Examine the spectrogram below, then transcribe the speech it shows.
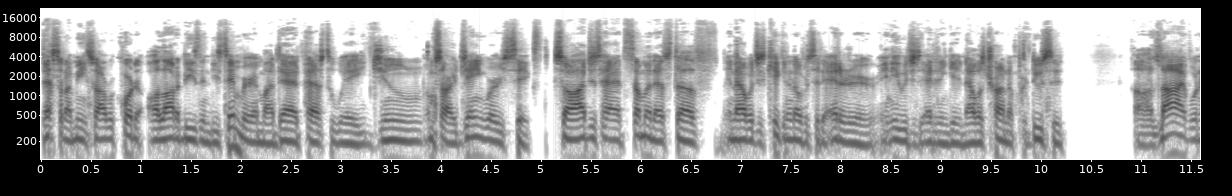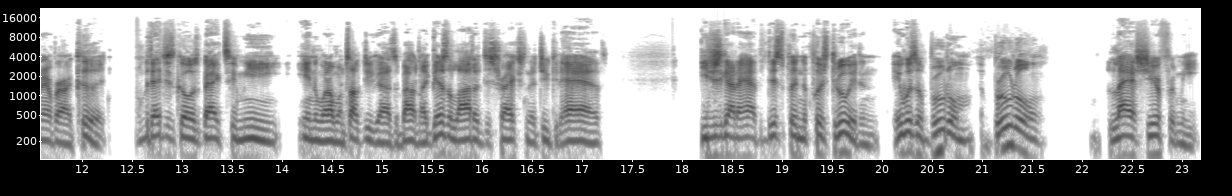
that's what I mean. So I recorded a lot of these in December and my dad passed away June, I'm sorry, January 6th. So I just had some of that stuff and I was just kicking it over to the editor and he was just editing it and I was trying to produce it uh, live whenever I could. But that just goes back to me in what I want to talk to you guys about. Like there's a lot of distraction that you could have you just got to have the discipline to push through it. And it was a brutal, brutal last year for me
